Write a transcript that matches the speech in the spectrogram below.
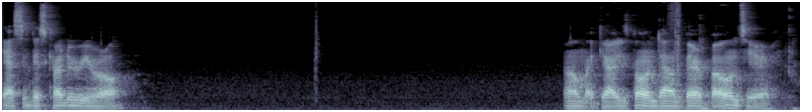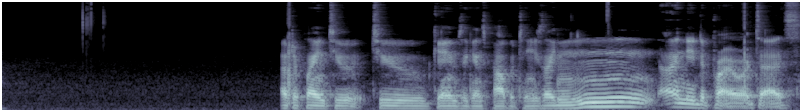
Has to discard a reroll. Oh my god, he's going down bare bones here. After playing two two games against Palpatine, he's like, mm, I need to prioritize.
